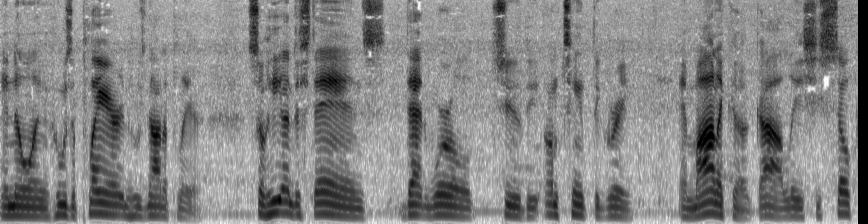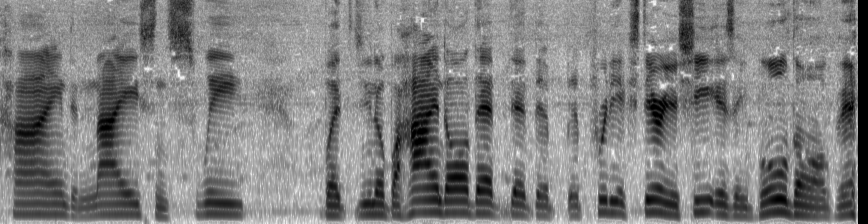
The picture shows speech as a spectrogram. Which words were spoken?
and knowing who's a player and who's not a player. So he understands that world to the umpteenth degree. And Monica, golly, she's so kind and nice and sweet but you know, behind all that that, that, that pretty exterior, she is a bulldog, man.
